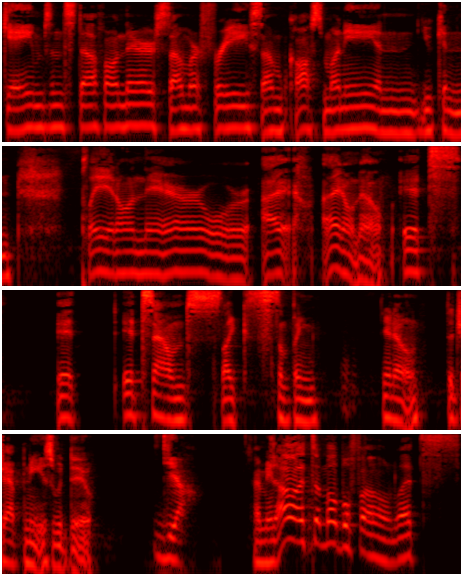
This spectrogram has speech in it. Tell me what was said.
games and stuff on there. Some are free, some cost money, and you can play it on there. Or I I don't know. It's it it sounds like something you know the Japanese would do. Yeah. I mean, oh, it's a mobile phone. Let's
